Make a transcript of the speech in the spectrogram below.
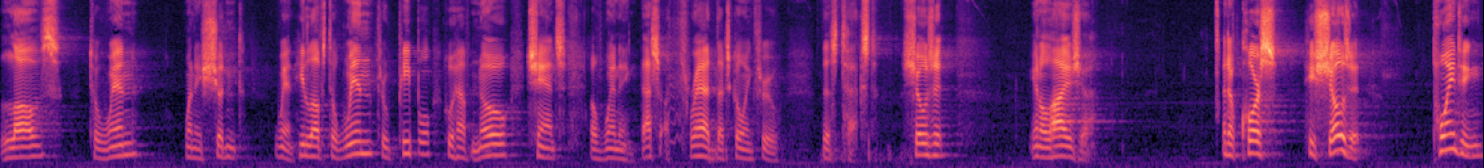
loves to win when he shouldn't win. He loves to win through people who have no chance of winning. That's a thread that's going through this text. Shows it in Elijah. And of course, he shows it pointing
